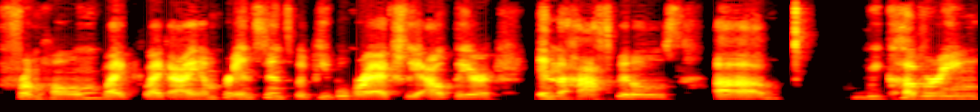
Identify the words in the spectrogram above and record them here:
from home, like like I am, for instance, but people who are actually out there in the hospitals. Uh, recovering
